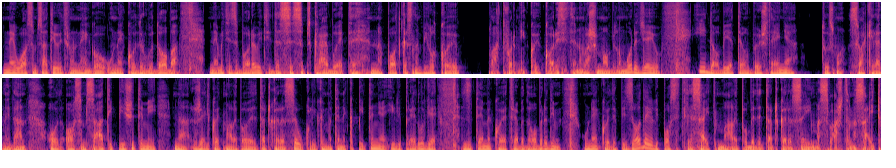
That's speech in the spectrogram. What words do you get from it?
ne u 8 sati ujutru nego u neko drugo doba. Nemojte zaboraviti da se subscribe-ujete na podcast na bilo kojoj platformi koju koristite na vašem mobilnom uređaju i dobijate obaveštenja tu smo svaki radni dan od 8 sati. Pišite mi na željkoetmalepovede.rs ukoliko imate neka pitanja ili predloge za teme koje treba da obradim u nekoj od epizoda ili posetite sajt malepobede.rs ima svašta na sajtu.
